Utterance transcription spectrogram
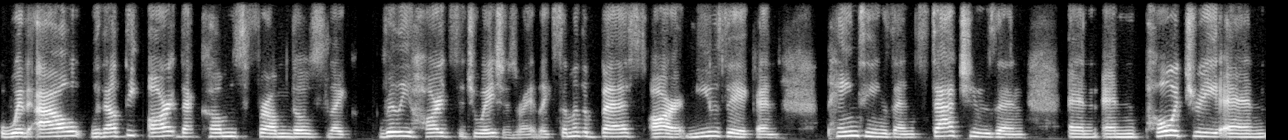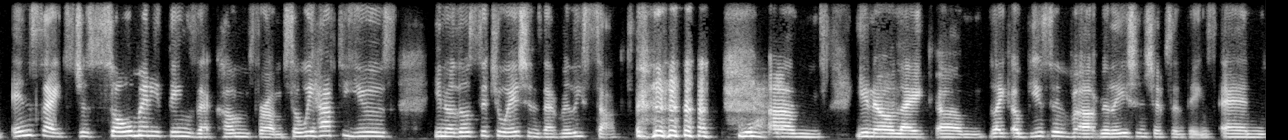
without without the art that comes from those like really hard situations, right? Like some of the best art, music and paintings and statues and and and poetry and insights, just so many things that come from. So we have to use, you know, those situations that really sucked. yeah. Um, you know, like um like abusive uh, relationships and things and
